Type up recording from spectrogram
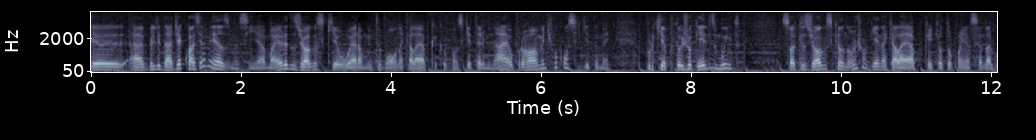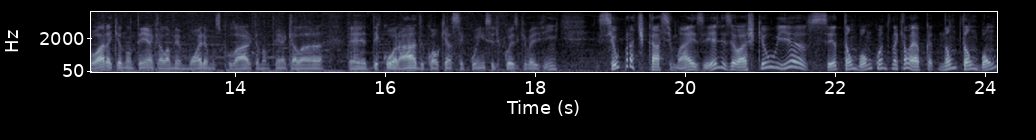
eu- a habilidade é quase a mesma. Assim, a maioria dos jogos que eu era muito bom naquela época, que eu conseguia terminar, eu provavelmente vou conseguir também. Por quê? Porque eu joguei eles muito. Só que os jogos que eu não joguei naquela época e que eu tô conhecendo agora, que eu não tenho aquela memória muscular, que eu não tenho aquela é, decorado qual que é a sequência de coisa que vai vir, se eu praticasse mais eles, eu acho que eu ia ser tão bom quanto naquela época. Não tão bom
